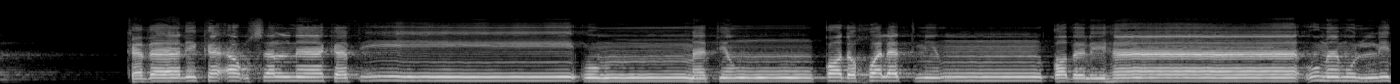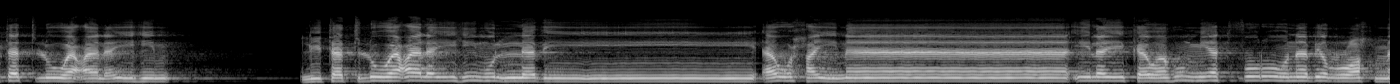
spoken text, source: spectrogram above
كذلك أرسلناك في أمة قد خلت من قبلها أمم لتتلو عليهم لتتلو عليهم الذي أوحينا إليك وهم يكفرون بالرحمن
